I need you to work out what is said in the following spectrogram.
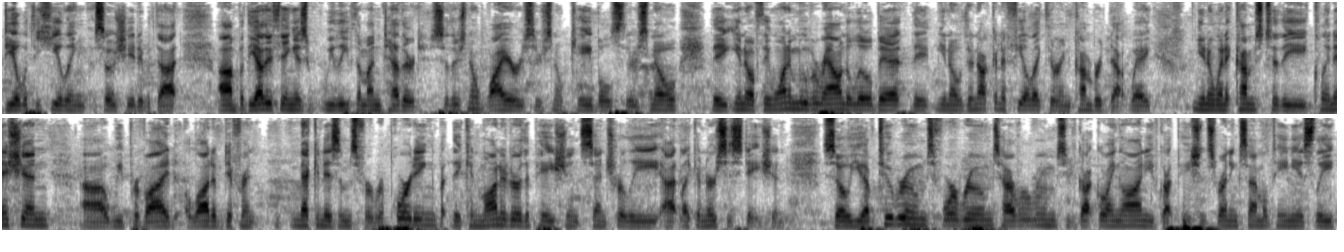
deal with the healing associated with that. Uh, but the other thing is we leave them untethered. So there's no wires. There's no cables. There's no they you know if they want to move around a little bit, they you know they're not going to feel like they're in encumbered that way. You know, when it comes to the clinician, uh, we provide a lot of different mechanisms for reporting, but they can monitor the patient centrally at like a nurse's station. So you have two rooms, four rooms, however rooms you've got going on. You've got patients running simultaneously.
